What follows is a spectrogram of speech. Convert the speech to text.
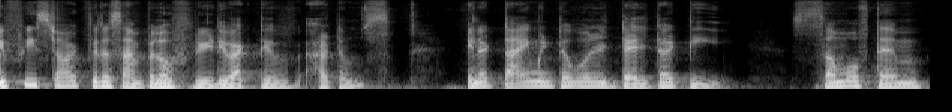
If we start with a sample of radioactive atoms, in a time interval delta t, some of them,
